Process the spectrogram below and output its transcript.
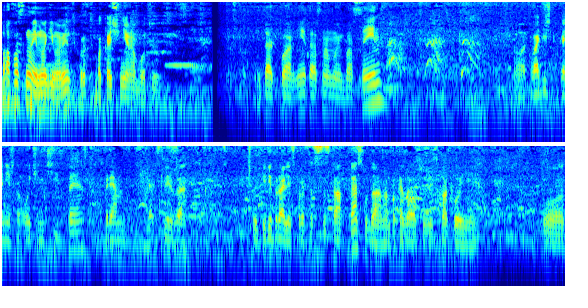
пафосно, и многие моменты просто пока еще не работают. Итак, парни, это основной бассейн. Вот, водичка, конечно, очень чистая, прям как слеза. Мы перебрались просто с составка сюда, нам показалось уже спокойнее. Вот.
